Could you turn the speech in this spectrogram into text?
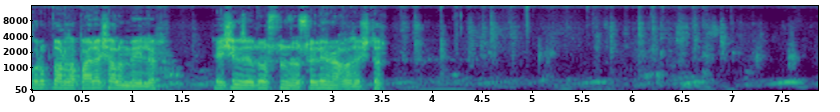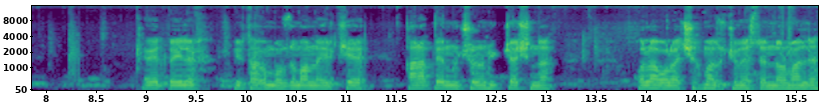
Gruplarda paylaşalım beyler. Eşinize, dostunuza söyleyin arkadaşlar. Evet beyler, bir takım bozdumanla erkeğe kanatlarını uçurun 3 yaşında. Kolay kolay çıkmaz kümesten normalde.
